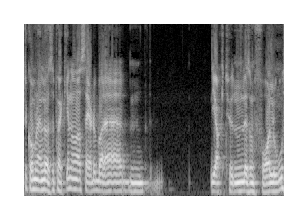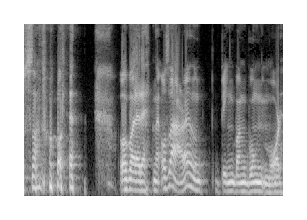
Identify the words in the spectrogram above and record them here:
så kommer den løse pucken, og da ser du bare mm, jakthunden liksom få los da, på det. Og bare rett ned. Og så er det en sånn bing bang bong mål.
